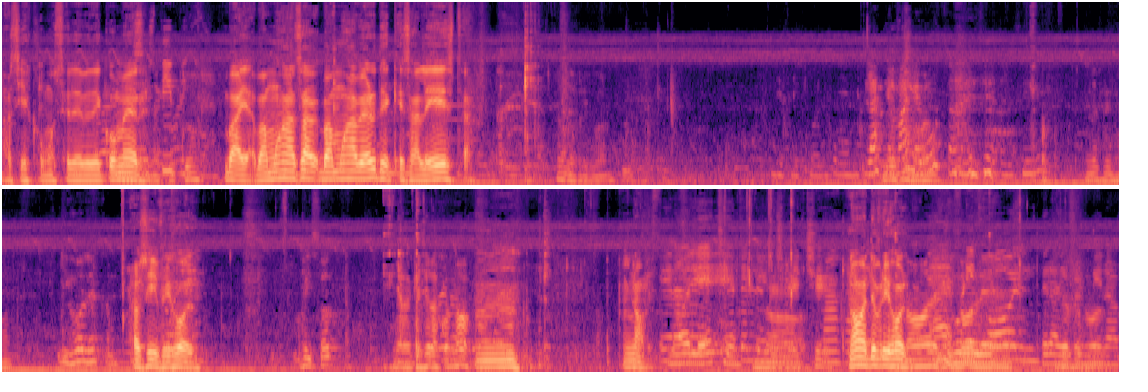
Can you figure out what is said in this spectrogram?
así es como se debe de comer. Vaya, vamos a, vamos a ver de qué sale esta. Así, frijol. Ya que si las conozco. Mm, no, No, leche. no, es de frijol. No, de frijol. Pero ahí pues mira.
